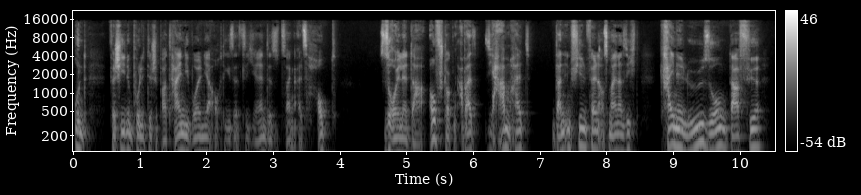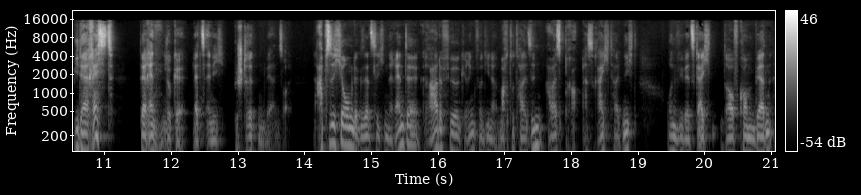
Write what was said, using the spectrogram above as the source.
Und verschiedene politische Parteien, die wollen ja auch die gesetzliche Rente sozusagen als Haupt Säule da aufstocken. Aber sie haben halt dann in vielen Fällen aus meiner Sicht keine Lösung dafür, wie der Rest der Rentenlücke letztendlich bestritten werden soll. Eine Absicherung der gesetzlichen Rente, gerade für Geringverdiener, macht total Sinn, aber es, es reicht halt nicht. Und wie wir jetzt gleich drauf kommen werden,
